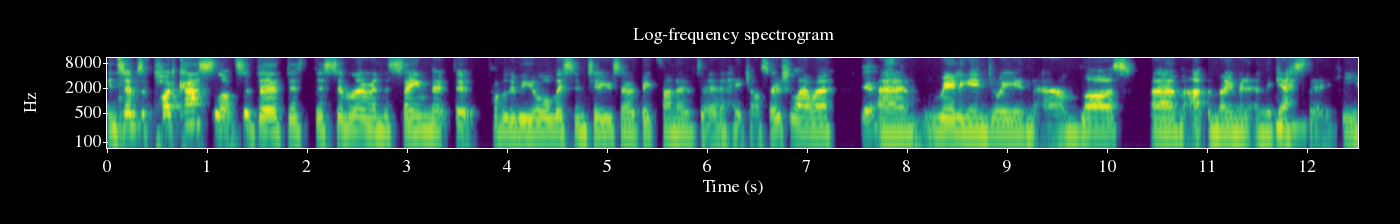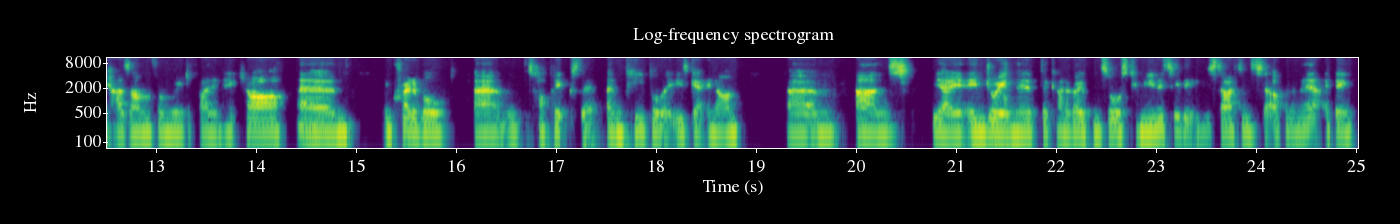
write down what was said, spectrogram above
in terms of podcasts, lots of the, the, the similar and the same that that probably we all listen to. So a big fan of the HR Social Hour. Yeah. Um, really enjoying um, Lars um, at the moment and the mm-hmm. guests that he has on from Redefining HR. Mm-hmm. Um, incredible um, topics that and people that he's getting on. Um, and yeah, enjoying the, the kind of open source community that he's starting to set up in a minute. I think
